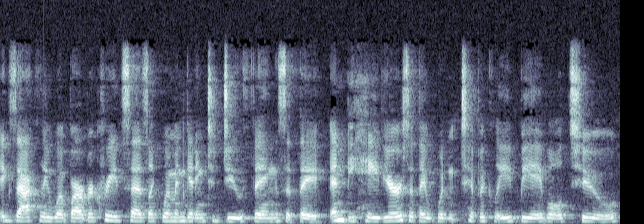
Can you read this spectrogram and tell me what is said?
exactly what Barbara Creed says, like women getting to do things that they and behaviors that they wouldn't typically be able to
